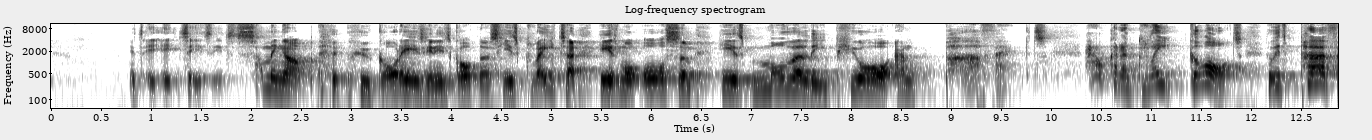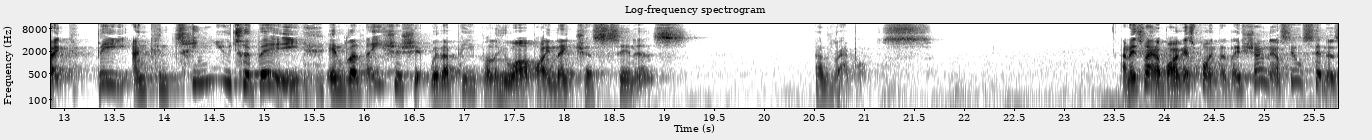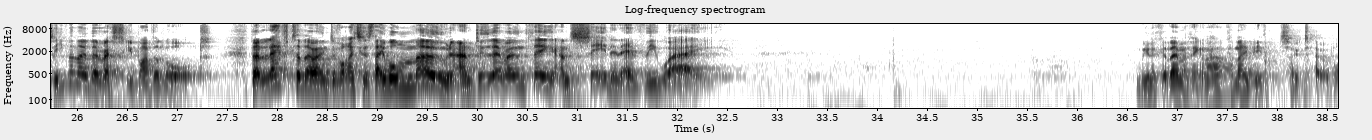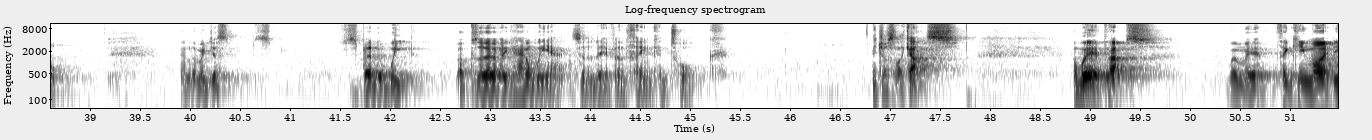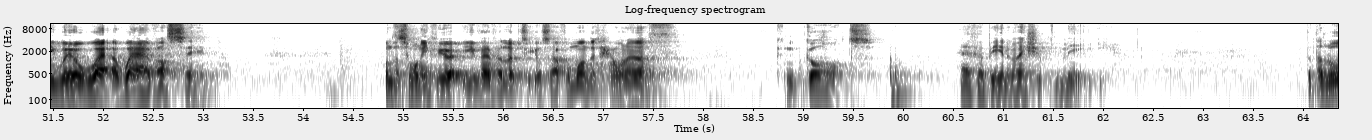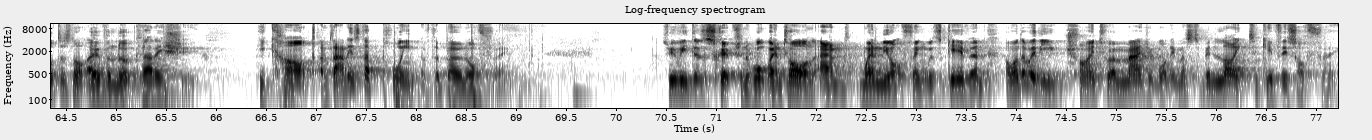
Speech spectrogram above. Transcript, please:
It's, it's, it's, it's, summing up who God is in his godness. He is greater, he is more awesome, he is morally pure and perfect. How can a great God who is perfect be and continue to be in relationship with a people who are by nature sinners and rebels? And Israel, by this point, that they've shown they are still sinners, even though they're rescued by the Lord. That left to their own devices, they will moan and do their own thing and sin in every way. We look at them and think, well, how can they be so terrible? And then we just spend a week observing how we act and live and think and talk. They're just like us. And we're perhaps, when we're thinking rightly, we're aware, aware of our sin. And this morning, if you, you've ever looked at yourself and wondered, how on earth can God ever be in a relationship with me? But the Lord does not overlook that issue. He can't. And that is the point of the burnt offering. So we read the description of what went on and when the offering was given. I wonder whether you tried to imagine what it must have been like to give this offering.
